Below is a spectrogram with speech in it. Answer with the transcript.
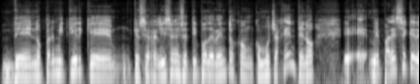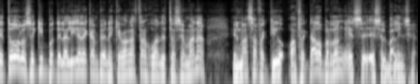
de no permitir que, se realicen ese tipo de eventos con, mucha gente, ¿no? Eh, eh, me parece que de todos los equipos de la Liga de Campeones que van a estar jugando esta semana, el más afectado, afectado perdón, es, el Valencia.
